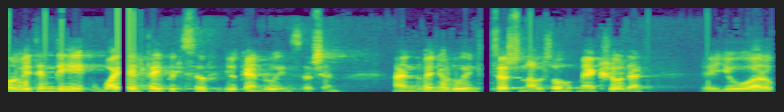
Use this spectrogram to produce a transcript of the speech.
or within the wild type itself, you can do insertion. And when you do insertion also, make sure that you are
